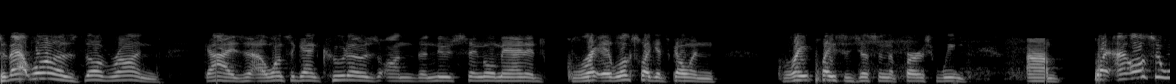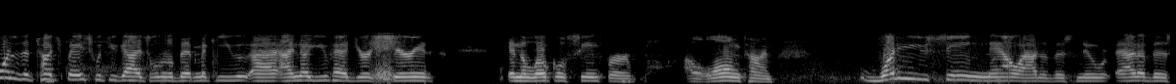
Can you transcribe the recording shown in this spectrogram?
So that was the run, guys. Uh, once again, kudos on the new single, man. It's great. It looks like it's going great places just in the first week. Um, but I also wanted to touch base with you guys a little bit, Mickey. You, uh, I know you've had your experience in the local scene for a long time. What are you seeing now out of this new, out of this?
